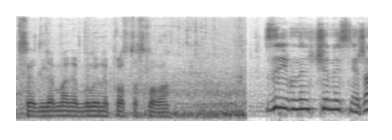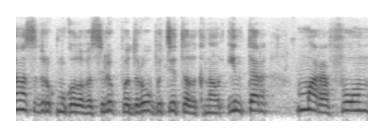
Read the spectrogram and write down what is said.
Це для мене були не просто слова. З Рівненщини Сніжана Сидорук, Микола Василюк, подробиці, телеканал Інтер, Марафон,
